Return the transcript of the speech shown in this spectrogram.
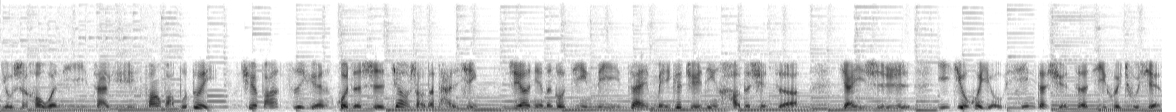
有时候问题在于方法不对，缺乏资源，或者是较少的弹性。只要你能够尽力在每个决定好的选择，假以时日，依旧会有新的选择机会出现。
